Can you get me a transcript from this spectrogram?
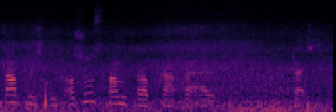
stopmyślnikoszustom.pl Cześć!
